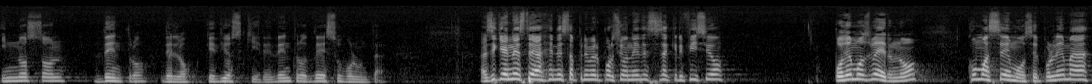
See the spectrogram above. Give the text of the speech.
Y no son dentro de lo que Dios quiere, dentro de su voluntad. Así que en, este, en esta primera porción, en este sacrificio, podemos ver, ¿no? ¿Cómo hacemos? El problema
